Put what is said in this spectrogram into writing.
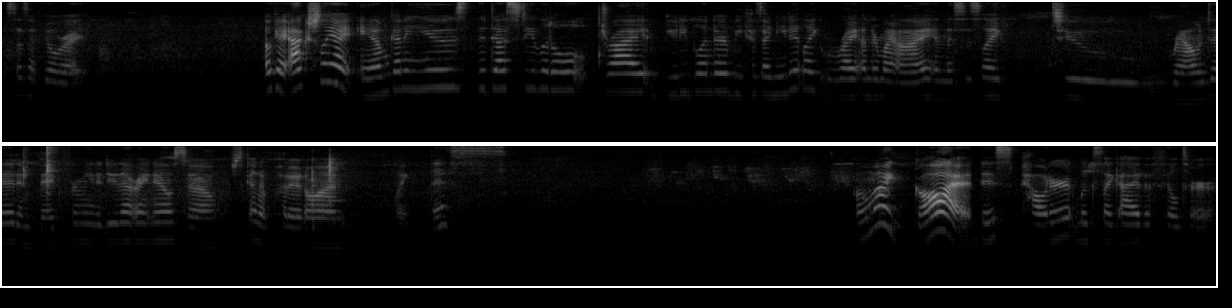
This doesn't feel right. Okay, actually I am gonna use the dusty little dry beauty blender because I need it like right under my eye and this is like too rounded and big for me to do that right now. So I'm just gonna put it on like this. Oh my god. This powder looks like I have a filter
